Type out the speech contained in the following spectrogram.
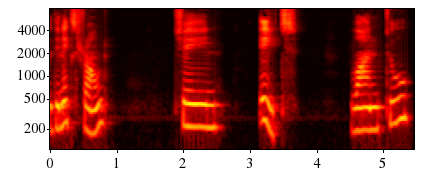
with the next round chain 8 1 2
